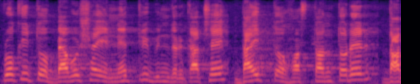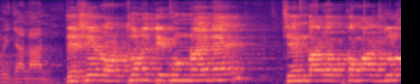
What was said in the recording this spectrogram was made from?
প্রকৃত ব্যবসায়ী নেতৃবৃন্দের কাছে দায়িত্ব হস্তান্তরের দাবি জানান। দেশের অর্থনৈতিক উন্নয়নে চেম্বার অফ কমার্সগুলো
